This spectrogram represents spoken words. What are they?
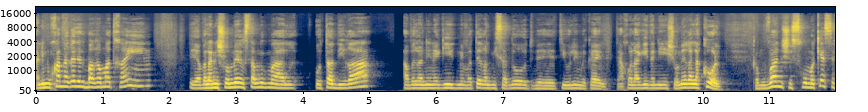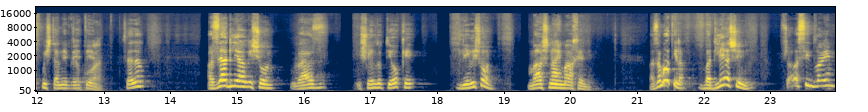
אני מוכן לרדת ברמת חיים, אבל אני שומר, סתם דוגמה, על אותה דירה, אבל אני נגיד מוותר על מסעדות וטיולים וכאלה. אתה יכול להגיד, אני שומר על הכל. כמובן שסכום הכסף משתנה בהתאם. בסדר? אז זה הדלי הראשון. ואז היא שואלת אותי, אוקיי, דלי ראשון, מה השניים האחרים? אז אמרתי לה, בדלי השני אפשר לשים דברים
